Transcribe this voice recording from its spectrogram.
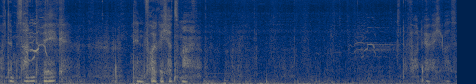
auf dem Sandweg. Den folge ich jetzt mal. höre ich was.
